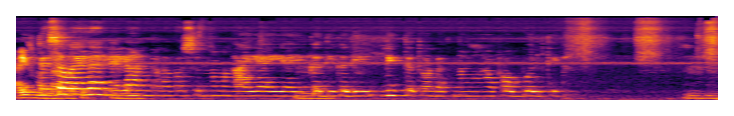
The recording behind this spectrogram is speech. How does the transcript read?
आईच ते म्हणणार सवय होती. झाली हम्म. लहानपणापासून ना मग आई आई आई हम्म. कधी कधी निघते तोंडात ना मग आपोआप बोलते हम्म.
